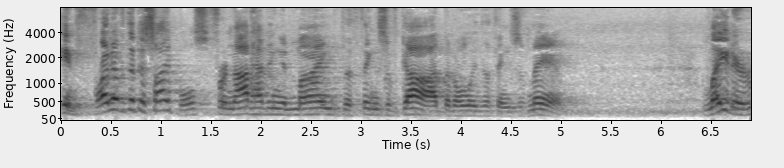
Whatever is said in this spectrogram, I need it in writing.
in front of the disciples for not having in mind the things of God, but only the things of man. Later,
